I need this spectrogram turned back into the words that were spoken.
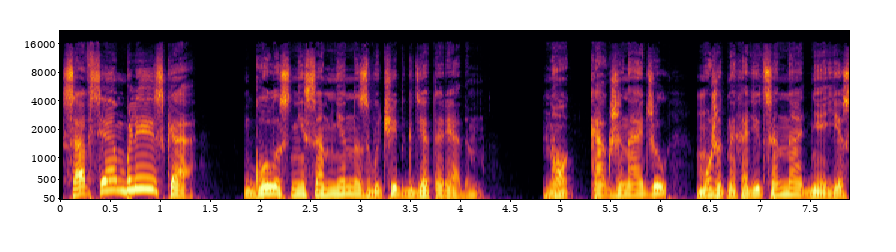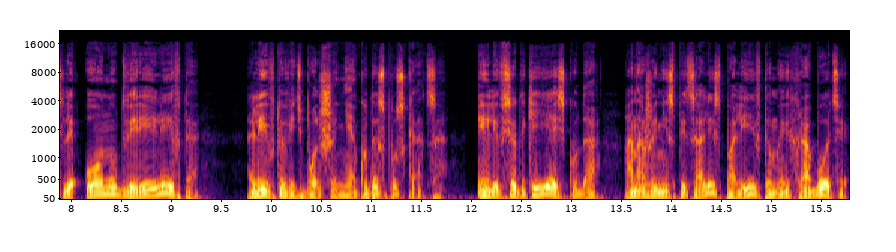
«Совсем близко!» Голос, несомненно, звучит где-то рядом. Но как же Найджел может находиться на дне, если он у дверей лифта? Лифту ведь больше некуда спускаться. Или все-таки есть куда? Она же не специалист по лифтам и их работе.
